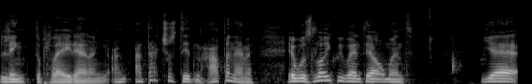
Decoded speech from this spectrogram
link the play then. And, and, and that just didn't happen, Emmet. It was like we went out and went, yeah,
